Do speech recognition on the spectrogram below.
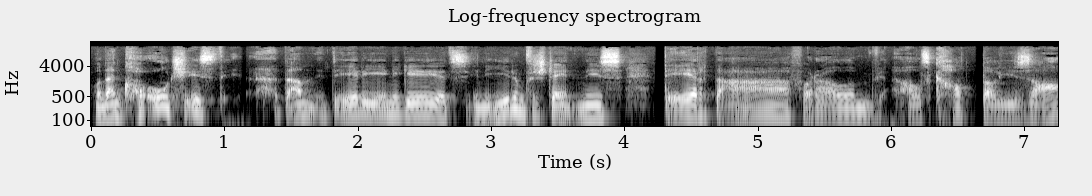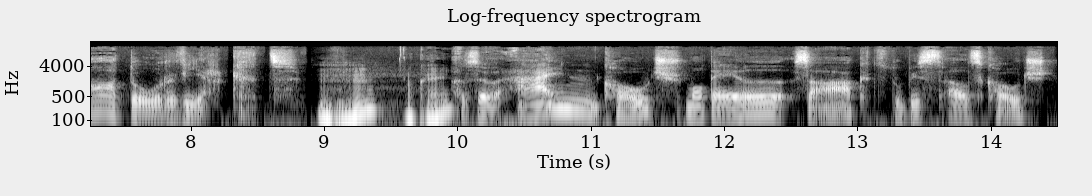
Und ein Coach ist dann derjenige, jetzt in Ihrem Verständnis, der da vor allem als Katalysator wirkt. Mhm, okay. Also ein Coach-Modell sagt, du bist als Coach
